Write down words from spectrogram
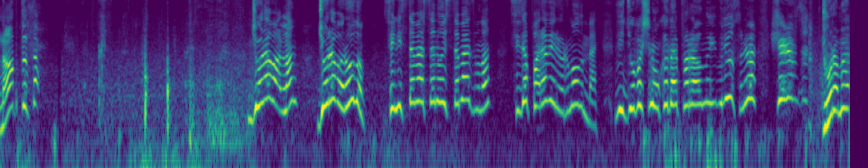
Ne yaptın sen? Cora var lan. Cora var oğlum. Sen istemezsen o istemez mi lan? Size para veriyorum oğlum ben. Video başına o kadar para almayı biliyorsun ha? Şerefsiz. Cora mı?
